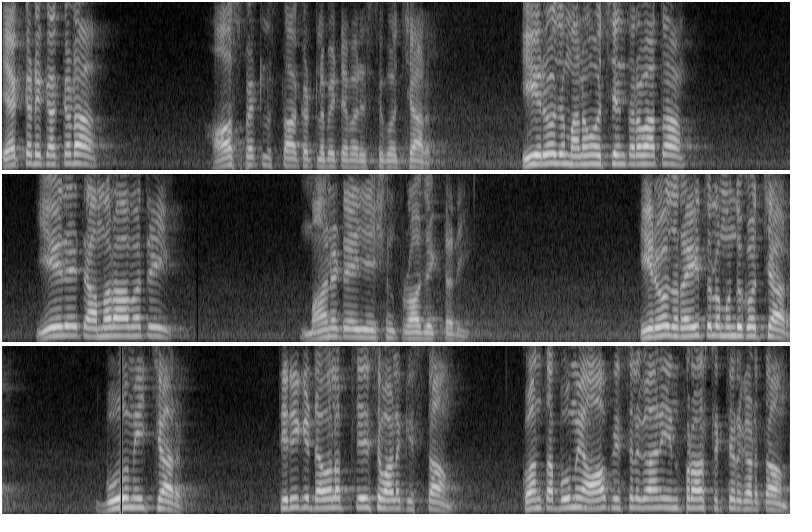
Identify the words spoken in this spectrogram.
ఎక్కడికక్కడ హాస్పిటల్స్ తాకట్లు పెట్టే పరిస్థితికి వచ్చారు. ఈరోజు మనం వచ్చిన తర్వాత ఏదైతే అమరావతి మానిటైజేషన్ ప్రాజెక్ట్ అది ఈరోజు రైతులు ముందుకు వచ్చారు భూమి ఇచ్చారు. తిరిగి డెవలప్ చేసి వాళ్ళకి ఇస్తాం కొంత భూమి ఆఫీసులు కానీ ఇన్ఫ్రాస్ట్రక్చర్ కడతాం.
